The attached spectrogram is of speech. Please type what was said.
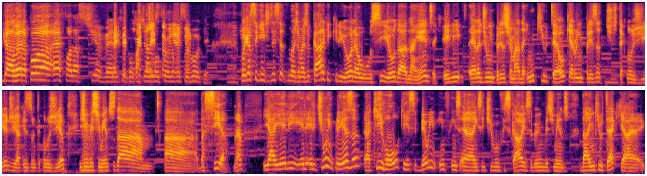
Galera, pô, é foda assistir, velho, que compartilhando loucura no Facebook. Mano. Porque é o seguinte, não sei se manja, mas o cara que criou, né, o CEO da Niantic, ele era de uma empresa chamada Inqtel, que era uma empresa de, tecnologia, de aquisição de tecnologia e de investimentos da, a, da CIA, né? E aí ele, ele, ele tinha uma empresa, a Keyhole, que recebeu in, in, uh, incentivo fiscal e recebeu investimentos da Inqtech, que é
